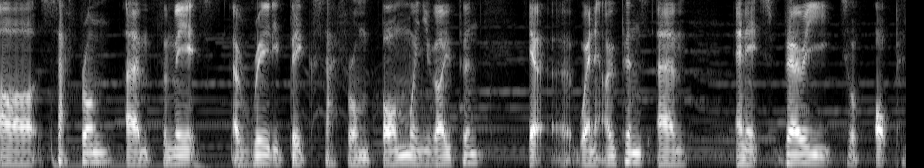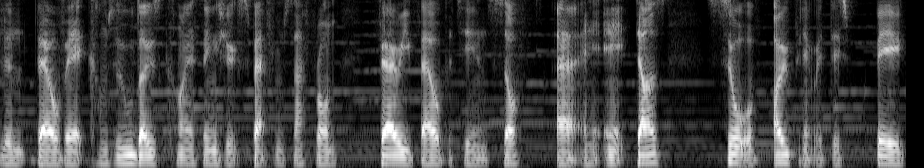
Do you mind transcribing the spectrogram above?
are saffron. Um, for me, it's a really big saffron bomb when you open it, uh, when it opens. Um, and it's very sort of opulent velvet. Comes with all those kind of things you expect from saffron. Very velvety and soft, uh, and, it, and it does sort of open it with this big,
